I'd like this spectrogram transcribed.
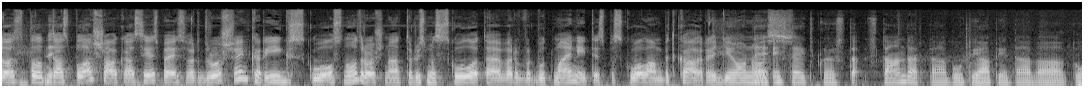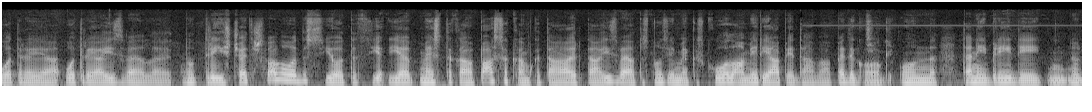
tās, tās plašākās iespējas var droši vien, ka Rīgas skolas nodrošināt, tur vismaz skolotāji var varbūt mainīties pa skolām, bet kā reģionos? Ne, es teiktu, ka sta standartā būtu jāpiedāvā piedāvā otrajā, otrajā izvēlē nu, trīs, četras valodas. Jo tas, ja, ja mēs tā kā pasakām, ka tā ir tā izvēle, tas nozīmē, ka skolām ir jāpiedāvā pedagogi. Un tādā brīdī, nu,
